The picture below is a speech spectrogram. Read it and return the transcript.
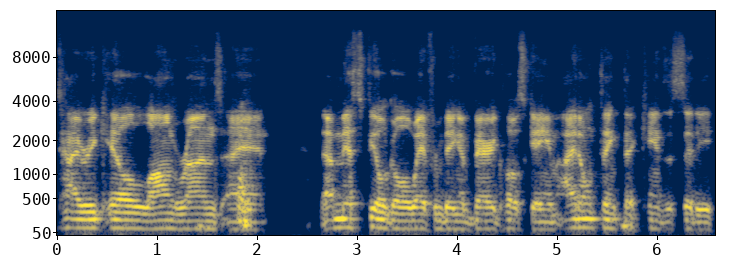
Tyreek Hill long runs and a missed field goal away from being a very close game. I don't think that Kansas City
